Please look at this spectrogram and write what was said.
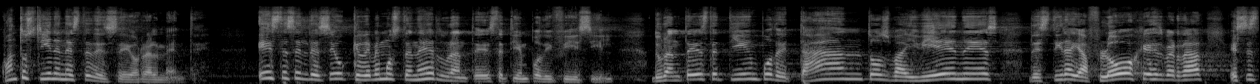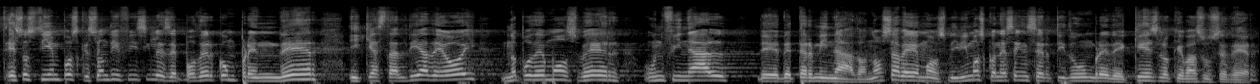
¿Cuántos tienen este deseo realmente? Este es el deseo que debemos tener durante este tiempo difícil durante este tiempo de tantos vaivienes, de estira y aflojes, ¿verdad? esos tiempos que son difíciles de poder comprender y que hasta el día de hoy no podemos ver un final determinado. No sabemos, vivimos con esa incertidumbre de qué es lo que va a suceder.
